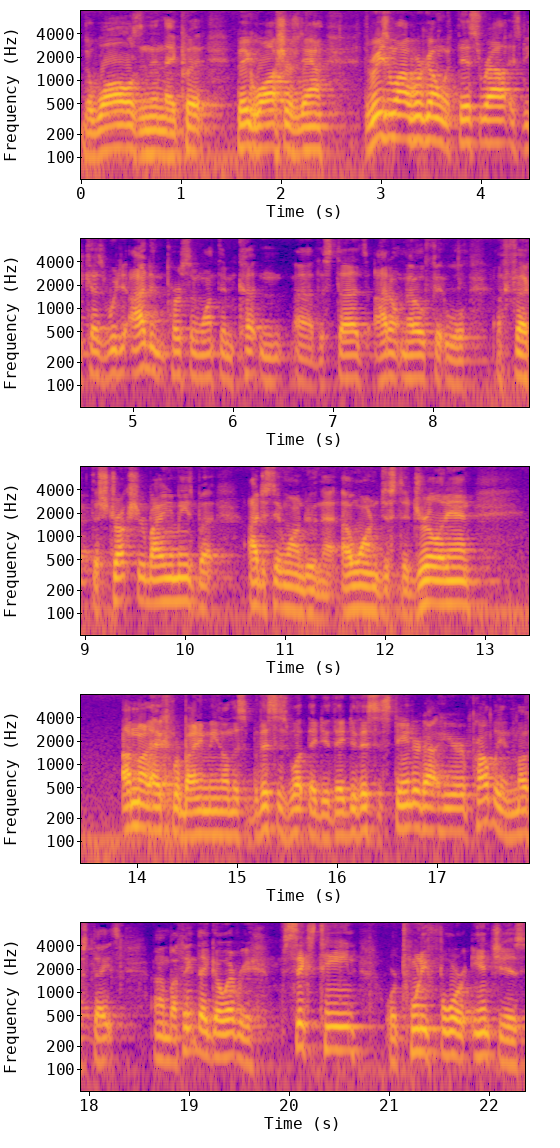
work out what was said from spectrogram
the walls, and then they put big washers down. The reason why we're going with this route is because we, I didn't personally want them cutting uh, the studs. I don't know if it will affect the structure by any means, but I just didn't want them doing that. I wanted just to drill it in. I'm not an expert by any means on this, but this is what they do. They do this is standard out here, probably in most states. Um, I think they go every 16 or 24 inches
